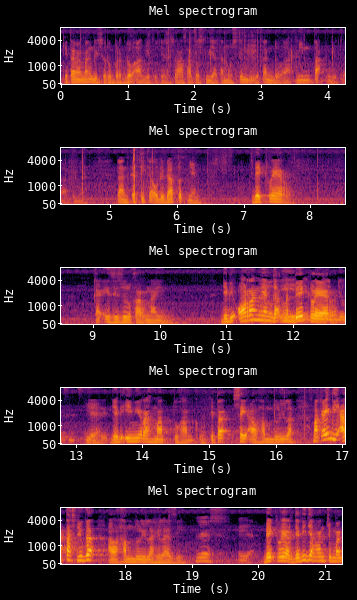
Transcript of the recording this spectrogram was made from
Kita memang disuruh berdoa gitu cil. Salah satu senjata muslim juga kan doa, minta gitu artinya. Dan ketika udah dapetnya, declare kayak Zizul Karnain. Jadi orang yang nggak ngedeklar, petunjuk ya, jadi ini rahmat Tuhanku. Kita say alhamdulillah. Makanya di atas juga alhamdulillahilazi. Yes. Iya. Declare. Jadi jangan cuman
